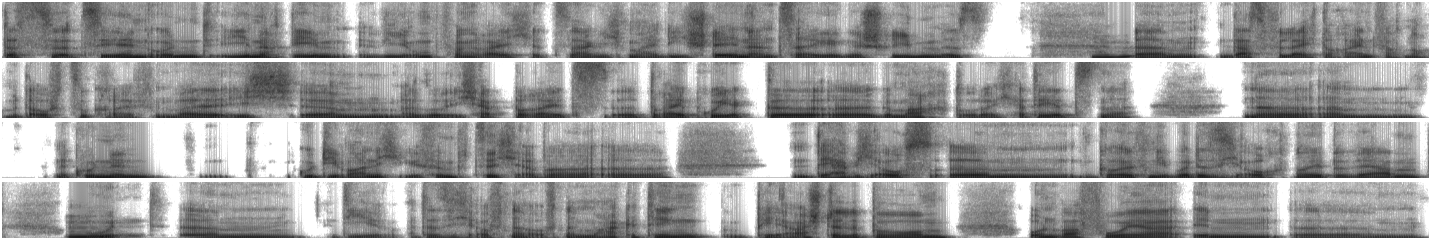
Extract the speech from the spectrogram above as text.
das zu erzählen und je nachdem, wie umfangreich jetzt, sage ich mal, die Stellenanzeige geschrieben ist, mhm. ähm, das vielleicht auch einfach noch mit aufzugreifen, weil ich, ähm, also ich habe bereits äh, drei Projekte äh, gemacht oder ich hatte jetzt eine, eine, ähm, eine Kundin, gut, die war nicht Ü50, aber äh, der habe ich auch ähm, geholfen, die wollte sich auch neu bewerben mhm. und ähm, die hatte sich auf eine, auf eine Marketing-PR-Stelle beworben und war vorher im, ähm,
